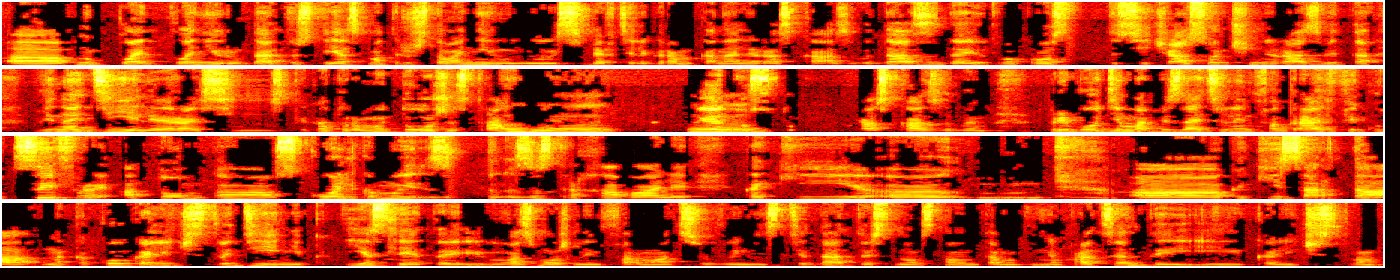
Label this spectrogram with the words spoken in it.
а, ну, планируем, да, то есть я смотрю, что они у себя в телеграм-канале рассказывают, да, задают вопрос. Сейчас очень развито виноделие российское, которое мы тоже страхуем. Угу. Эту рассказываем. Приводим обязательно инфографику, цифры о том, а, сколько мы застраховали, какие, э, а, какие сорта, на какое количество денег, если это возможно информацию вынести, да, то есть ну, в основном там проценты и количество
